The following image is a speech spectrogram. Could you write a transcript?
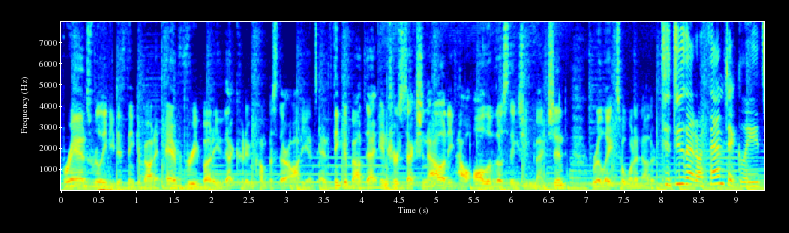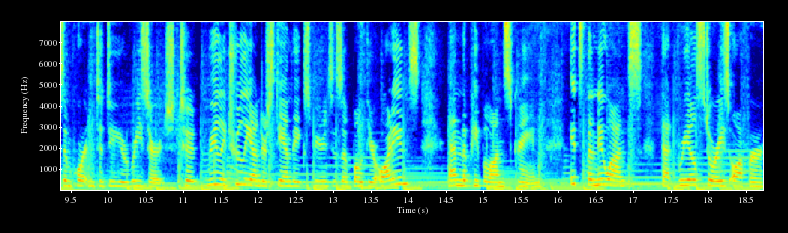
Brands really need to think about everybody that could encompass their audience and think about that intersectionality, how all of those things you mentioned relate to one another. To do that authentically, it's important to do your research to really truly understand the experiences of both your audience and the people on screen. It's the nuance that real stories offer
